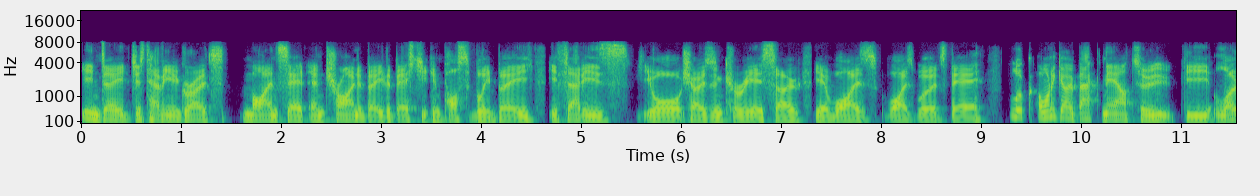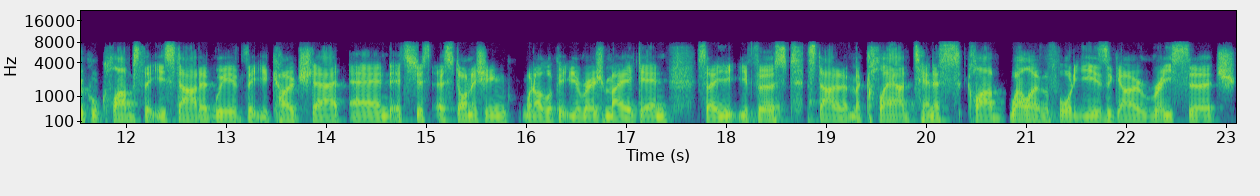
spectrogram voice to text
Indeed, just having a growth mindset and trying to be the best you can possibly be if that is your chosen career. So yeah, wise wise words there. Look, I want to go back now to the local clubs that you started with, that you coached at, and it's just astonishing when I look at your resume again. So you, you first started at McLeod Tennis Club well over 40 years ago, Research,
